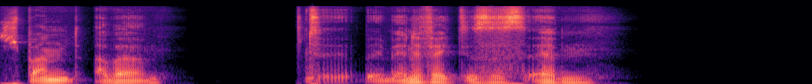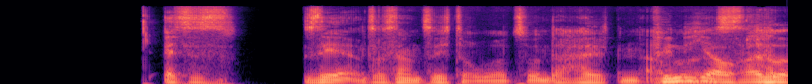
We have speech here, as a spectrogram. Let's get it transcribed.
Spannend, aber im Endeffekt ist es, ähm, es ist sehr interessant, sich darüber zu unterhalten. Finde ich auch. Also,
